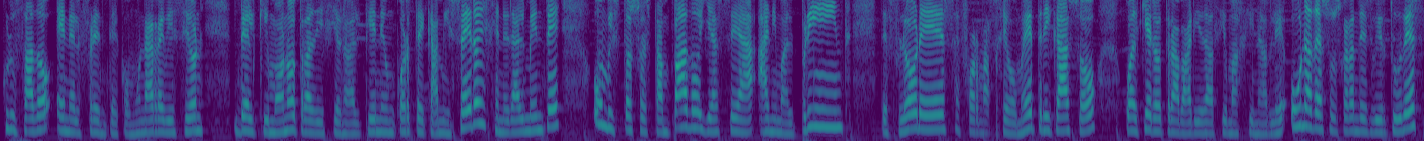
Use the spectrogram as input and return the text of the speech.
cruzado en el frente, como una revisión del kimono tradicional. Tiene un corte camisero y generalmente un vistoso estampado, ya sea animal print, de flores, formas geométricas o cualquier otra variedad imaginable. Una de sus grandes virtudes,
